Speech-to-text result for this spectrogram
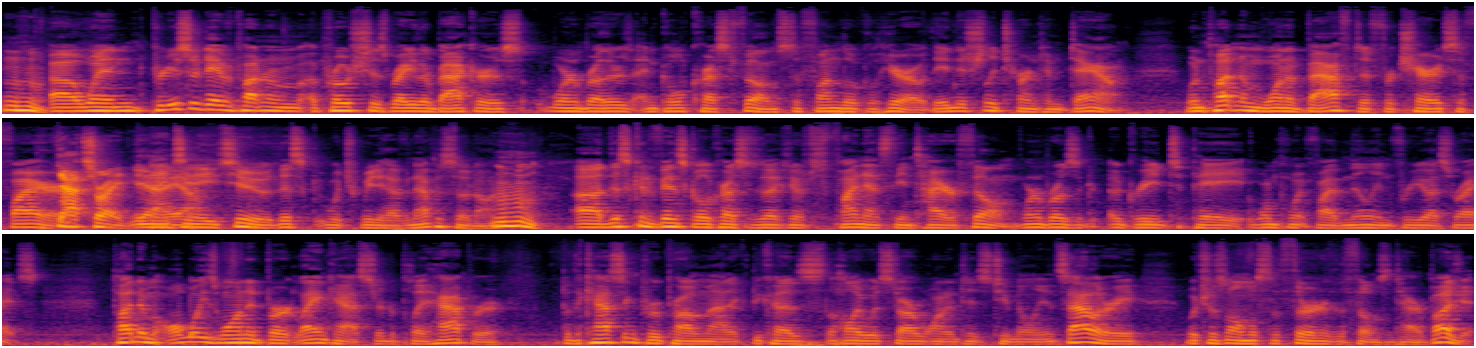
Mm-hmm. Uh, when producer David Puttnam approached his regular backers, Warner Brothers and Goldcrest Films, to fund Local Hero, they initially turned him down. When Puttnam won a BAFTA for Chariots of Fire, That's right, in yeah, yeah. 1982, this which we have an episode on, Mm-hmm. uh, this convinced Goldcrest executives to finance the entire film. Warner Bros. agreed to pay 1.5 million for U.S. rights. Puttnam always wanted Burt Lancaster to play Happer, but the casting proved problematic because the Hollywood star wanted his two million salary, which was almost a third of the film's entire budget.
